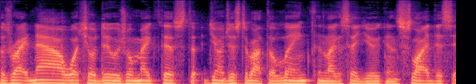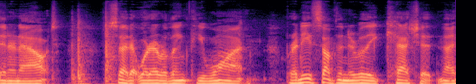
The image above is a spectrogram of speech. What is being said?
because right now what you'll do is you'll make this you know just about the length and like I said you can slide this in and out set it whatever length you want but I need something to really catch it. And I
